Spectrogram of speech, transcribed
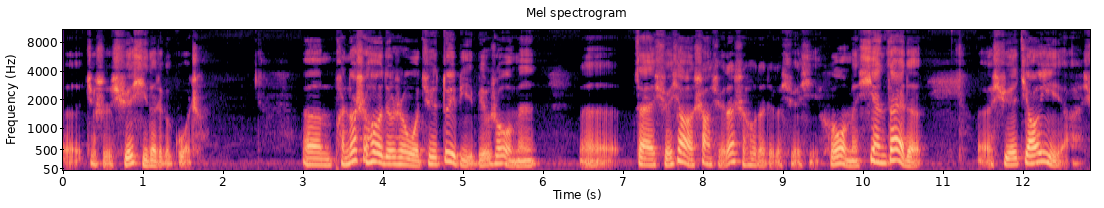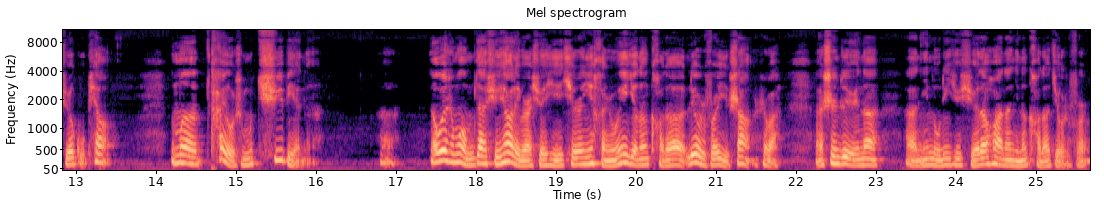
呃，就是学习的这个过程，嗯，很多时候就是我去对比，比如说我们呃在学校上学的时候的这个学习和我们现在的呃学交易啊、学股票，那么它有什么区别呢？啊，那为什么我们在学校里边学习，其实你很容易就能考到六十分以上，是吧？啊，甚至于呢，啊，你努力去学的话呢，你能考到九十分。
